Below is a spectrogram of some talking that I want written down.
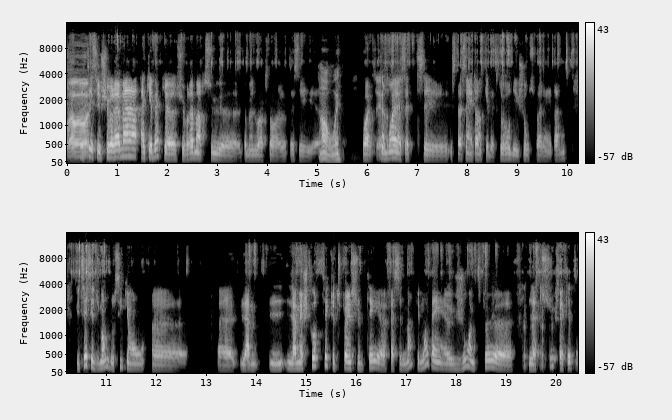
Ouais, Je suis vraiment, à Québec, euh, je suis vraiment reçu euh, comme un rockstar. Ah oui? Ouais, pour moi, c'est assez intense, Québec. C'est toujours des choses super intenses. Puis, tu sais, c'est du monde aussi qui ont, euh, euh, la, la, mèche courte, tu sais, que tu peux insulter euh, facilement. Puis moi, ben, euh, je joue un petit peu là-dessus. Fait que, tu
